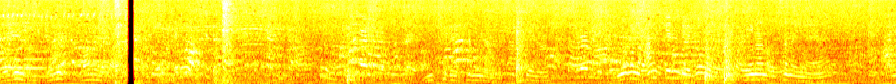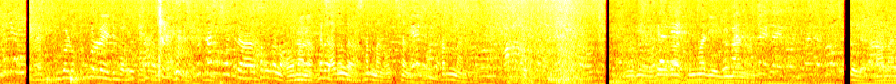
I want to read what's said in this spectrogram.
요건 만 원. 2kg 3만 원, 숙제는. 요거는 안 깬데도 2만 5천 원이네. 이걸로 큰 걸로 해야지 먹을게 큰 거는 5만 원, 작은 거는 3만 5천 원, 3만 원. 여기 회가 두 마리에 2만 원. 이거에 4만 원.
